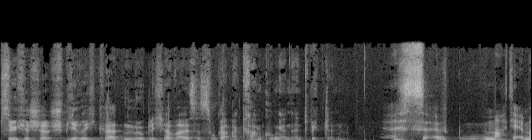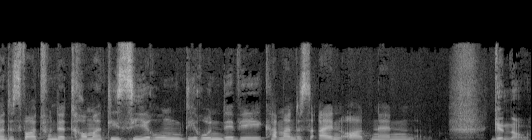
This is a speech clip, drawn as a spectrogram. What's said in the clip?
psychische Schwierigkeiten, möglicherweise sogar Erkrankungen entwickeln. Es äh, macht ja immer das Wort von der Traumatisierung die Runde. Wie kann man das einordnen? Genau.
